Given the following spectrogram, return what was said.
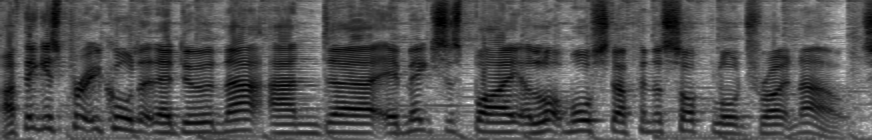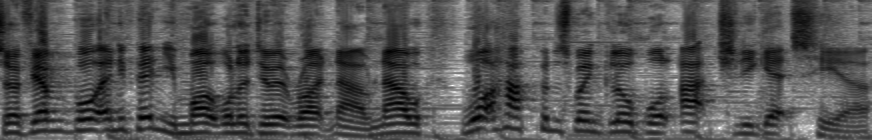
I think it's pretty cool that they're doing that, and uh, it makes us buy a lot more stuff in the soft launch right now. So if you haven't bought anything, you might want to do it right now. Now, what happens when Global actually gets here?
